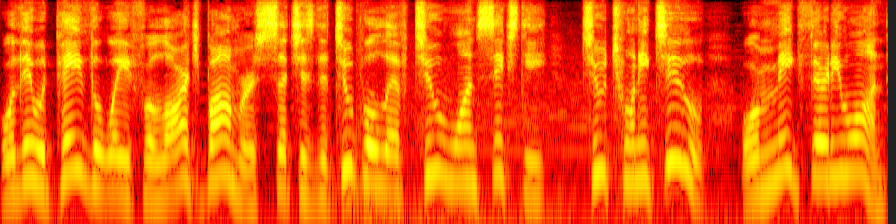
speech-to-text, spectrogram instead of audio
or they would pave the way for large bombers such as the Tupolev Tu-160, Tu-22, or MiG-31,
